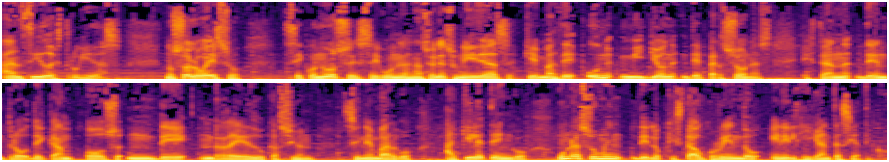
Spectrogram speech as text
han sido destruidas. No solo eso, se conoce, según las Naciones Unidas, que más de un millón de personas están dentro de campos de reeducación. Sin embargo, aquí le tengo un resumen de lo que está ocurriendo en el gigante asiático.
